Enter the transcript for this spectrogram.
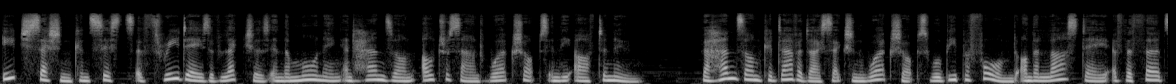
Each session consists of three days of lectures in the morning and hands on ultrasound workshops in the afternoon. The hands on cadaver dissection workshops will be performed on the last day of the third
